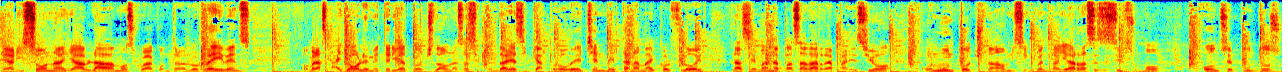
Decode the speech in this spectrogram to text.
de Arizona. Ya hablábamos, juega contra los Ravens. Hombre, hasta yo le metería touchdown a esa secundaria, así que aprovechen, metan a Michael Floyd. La semana pasada reapareció con un touchdown y 50 yardas, es decir, sumó 11 puntos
